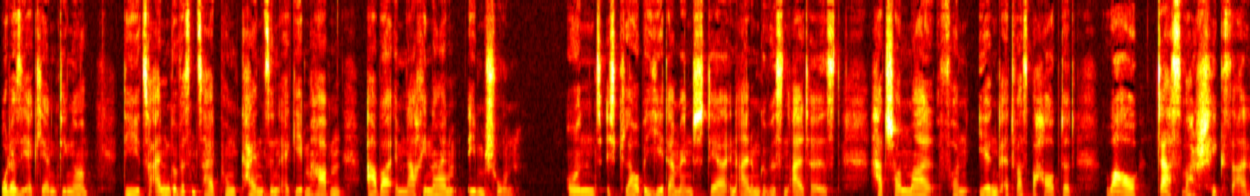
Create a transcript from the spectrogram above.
oder sie erklären Dinge, die zu einem gewissen Zeitpunkt keinen Sinn ergeben haben, aber im Nachhinein eben schon. Und ich glaube, jeder Mensch, der in einem gewissen Alter ist, hat schon mal von irgendetwas behauptet, wow, das war Schicksal.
